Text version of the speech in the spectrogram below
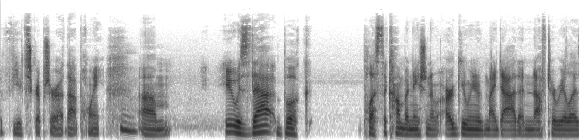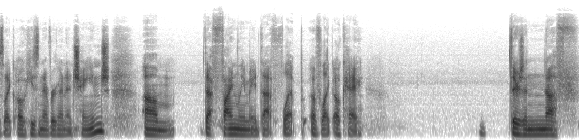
viewed scripture at that point. Mm. Um, it was that book plus the combination of arguing with my dad enough to realize like oh he's never going to change um, that finally made that flip of like okay there's enough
